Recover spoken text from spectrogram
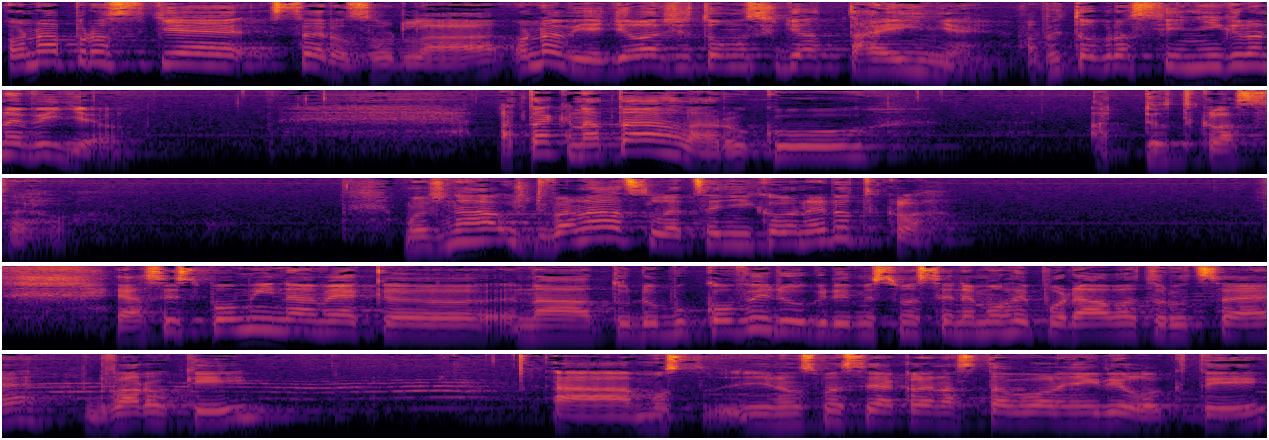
ona prostě se rozhodla, ona věděla, že to musí dělat tajně, aby to prostě nikdo neviděl. A tak natáhla ruku a dotkla se ho. Možná už 12 let se nikoho nedotkla. Já si vzpomínám, jak eh, na tu dobu covidu, kdy my jsme si nemohli podávat ruce dva roky a jenom jsme si takhle nastavovali někdy lokty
